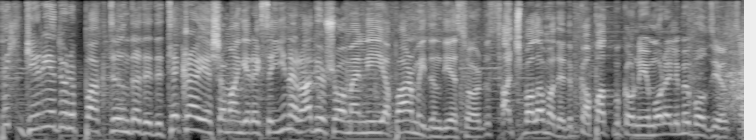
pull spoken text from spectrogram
Peki geriye dönüp baktığında dedi. Tekrar yaşaman gerekse yine radyo şovmenliği yapar mıydın diye sordu. Saçmalama dedim. Kapat bu konuyu moralimi bozuyorsun.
